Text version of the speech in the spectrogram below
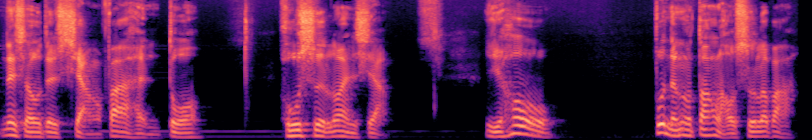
那时候的想法很多胡思乱想以后不能够当老师了吧？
